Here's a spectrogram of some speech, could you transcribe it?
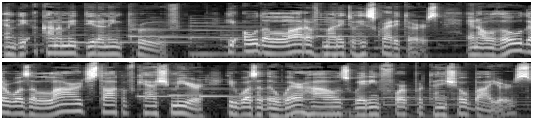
and the economy didn't improve. He owed a lot of money to his creditors, and although there was a large stock of cashmere, it was at the warehouse waiting for potential buyers.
